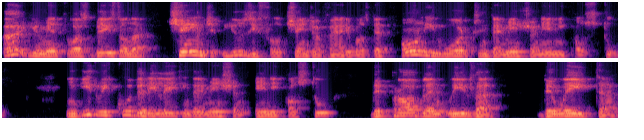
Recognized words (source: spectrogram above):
argument was based on a change, useful change of variables that only works in dimension n equals two. Indeed, we could relate in dimension n equals two the problem with uh, the weight uh,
